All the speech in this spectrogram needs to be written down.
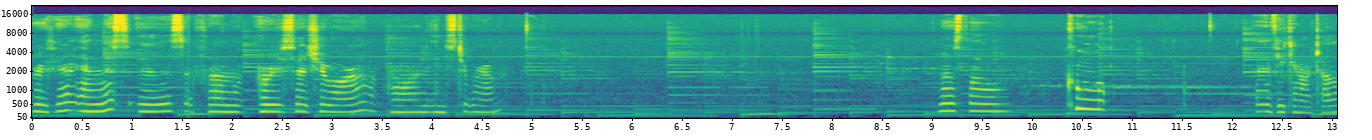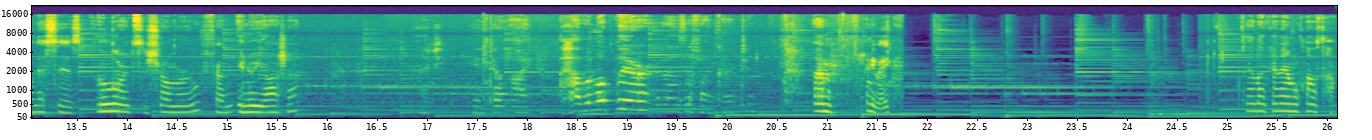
Ruth here, and this is from Arisa Chibara on Instagram. Nice little cool. If you cannot tell, this is Lord Sesshomaru from Inuyasha. And if you can't tell, I have him up there as a fun cartoon. Um, anyway. So look at him close up.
